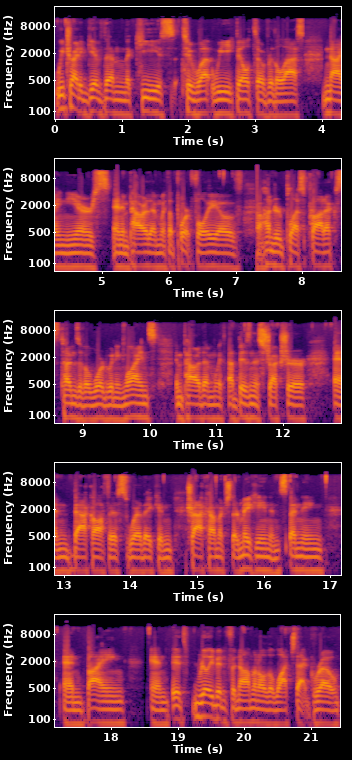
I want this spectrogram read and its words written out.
we try to give them the keys to what we built over the last nine years and empower them with a portfolio of 100 plus products, tons of award winning wines, empower them with a business structure and back office where they can track how much they're making and spending and buying. And it's really been phenomenal to watch that grow.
